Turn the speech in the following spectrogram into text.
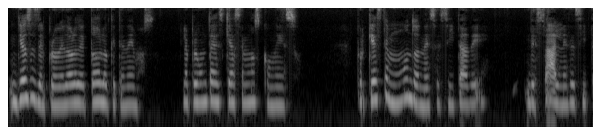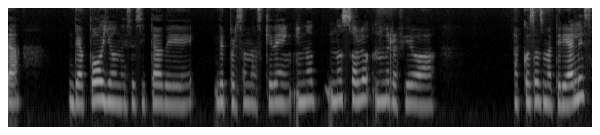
Dios es el proveedor de todo lo que tenemos. La pregunta es qué hacemos con eso. Porque este mundo necesita de, de sal, necesita de apoyo, necesita de, de personas que den. Y no, no solo, no me refiero a a cosas materiales,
